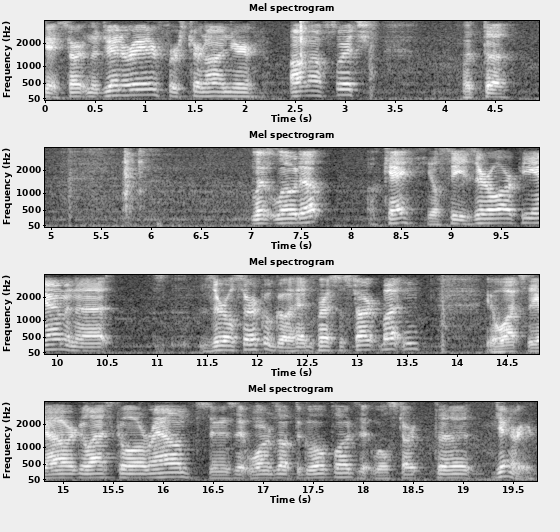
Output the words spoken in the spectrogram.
Okay, starting the generator. First turn on your on-off switch. Let the let it load up. Okay, you'll see zero RPM and a zero circle. Go ahead and press the start button. You'll watch the hourglass go around. As soon as it warms up the glow plugs, it will start the generator.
